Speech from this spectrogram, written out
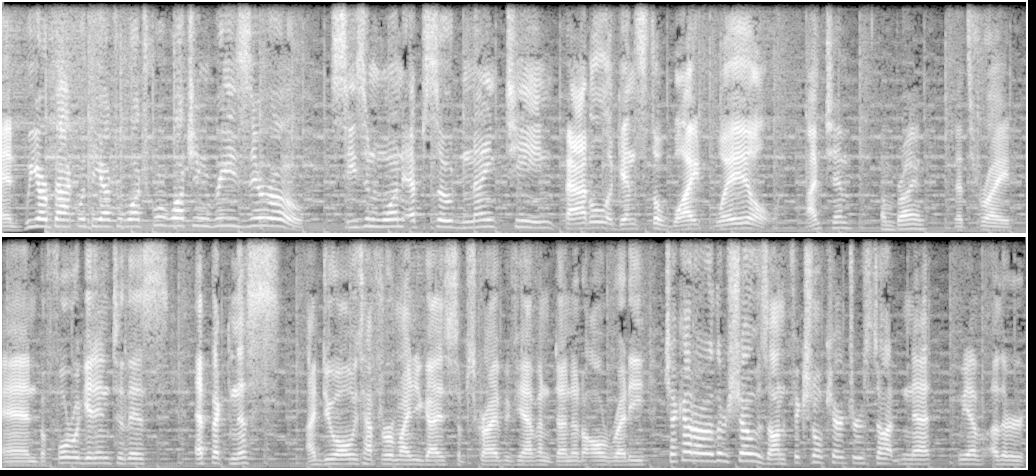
And we are back with the Afterwatch. We're watching Re Zero, Season 1, Episode 19 Battle Against the White Whale. I'm Tim. I'm Brian. That's right. And before we get into this epicness, I do always have to remind you guys subscribe if you haven't done it already. Check out our other shows on fictionalcharacters.net. We have other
